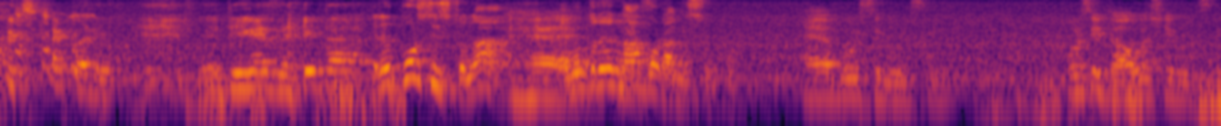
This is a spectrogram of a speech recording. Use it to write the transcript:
আবিষ্কার করে। ঠিক আছে এটা এটা পড়ছিস তো না? হ্যাঁ, এমন তো না। পড়া কিছু। হ্যাঁ পড়ছি পড়ছি। পড়ছি তো অবশ্যই পড়ছি।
